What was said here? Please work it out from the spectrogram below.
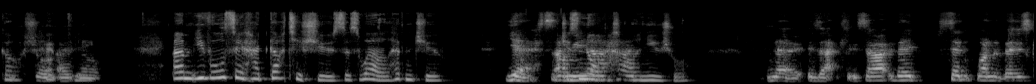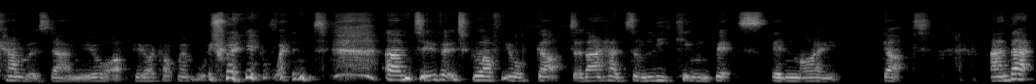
Gosh, sure hopefully. Um, you've also had gut issues as well, haven't you? Yes, which I is mean, not had, unusual. No, exactly. So I, they sent one of those cameras down you or up you. I can't remember which way it went um, to photograph your gut, and I had some leaking bits in my gut, and that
